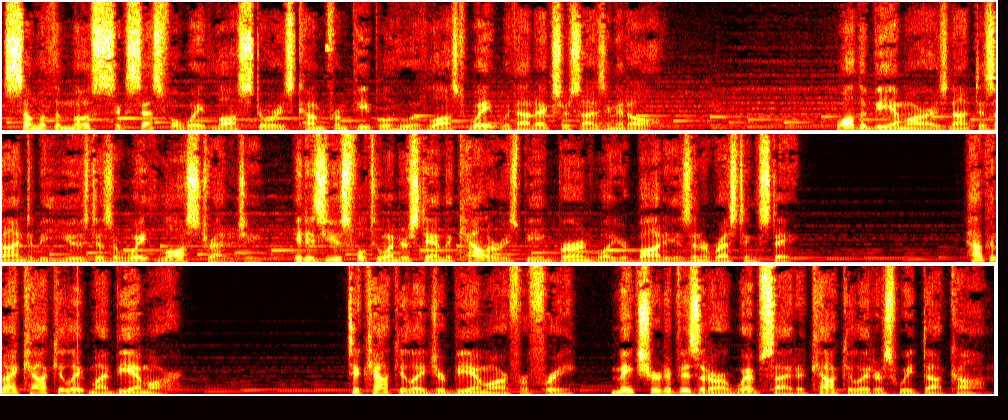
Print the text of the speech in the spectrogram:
some of the most successful weight loss stories come from people who have lost weight without exercising at all. While the BMR is not designed to be used as a weight loss strategy, it is useful to understand the calories being burned while your body is in a resting state. How can I calculate my BMR? To calculate your BMR for free, make sure to visit our website at calculatorsuite.com.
